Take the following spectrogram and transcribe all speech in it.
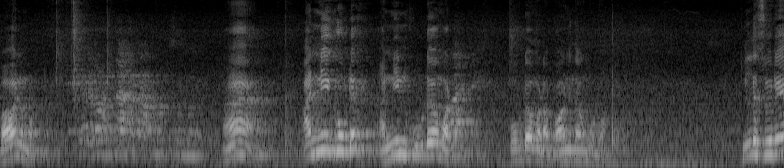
பவானி மொட்டம் ஆ. அண்ணி கூப்பிடு. அண்ணின்னு கூப்பிடவே மாட்டான். கூப்பிடவே மாட்டான். பவானி தான் கூப்பிடுவான். இல்லை சூரிய.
